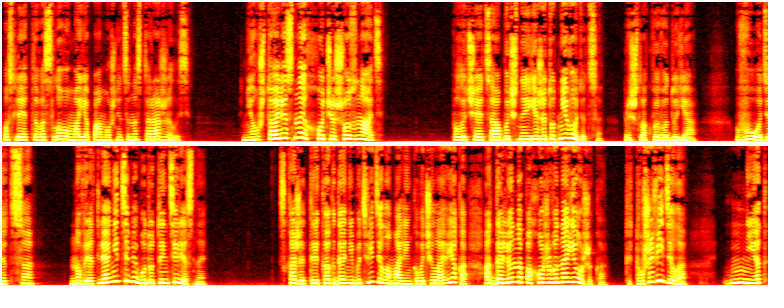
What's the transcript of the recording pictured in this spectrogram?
После этого слова моя помощница насторожилась. «Неужто о лесных хочешь узнать?» «Получается, обычные ежи тут не водятся», — пришла к выводу я. «Водятся. Но вряд ли они тебе будут интересны. Скажи, ты когда-нибудь видела маленького человека, отдаленно похожего на ежика? Ты тоже видела?» «Нет,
